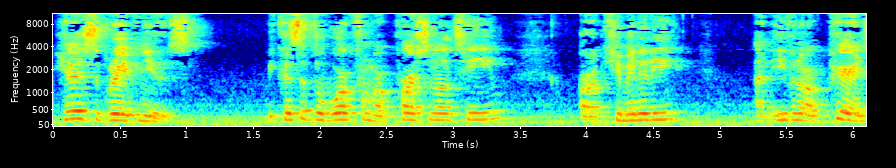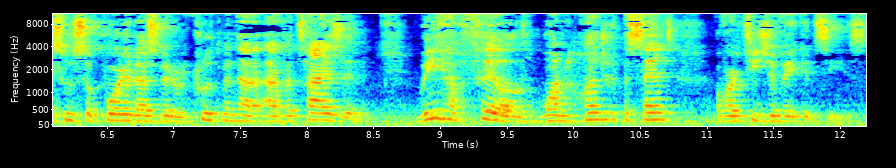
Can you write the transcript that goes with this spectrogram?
Here's the great news. Because of the work from our personal team, our community, and even our parents who supported us with recruitment and advertising, we have filled 100% of our teacher vacancies.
